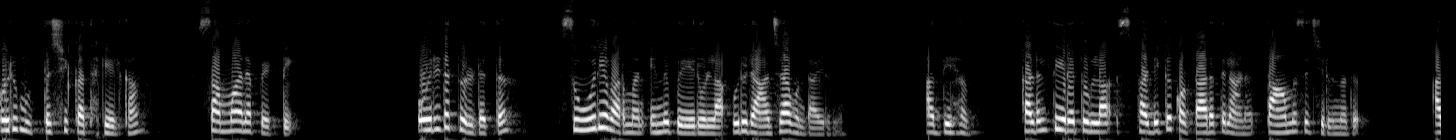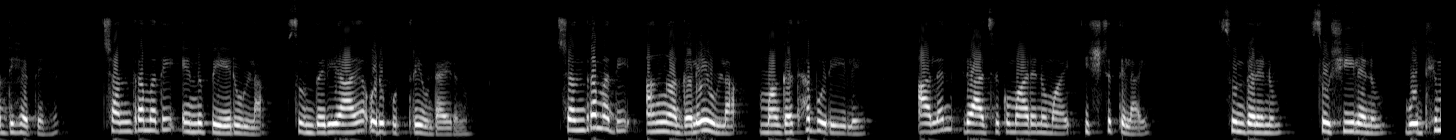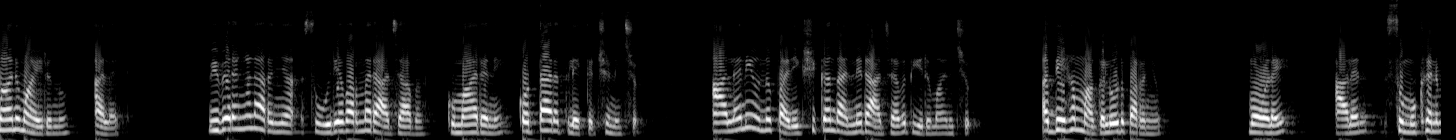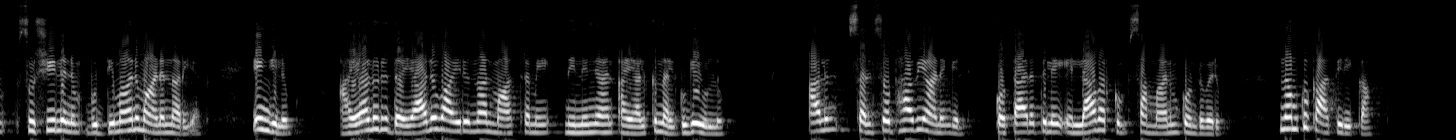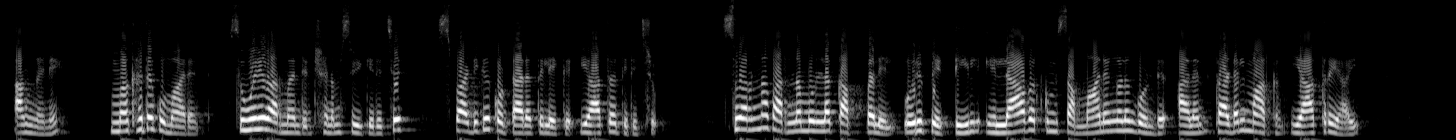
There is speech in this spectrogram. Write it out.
ഒരു മുത്തശ്ശി കഥ കേൾക്കാം. സമ്മാനപ്പെട്ടി. ഒരിടത്തൊരിടത്ത് സൂര്യവർമ്മൻ എന്നു പേരുള്ള ഒരു രാജാവുണ്ടായിരുന്നു അദ്ദേഹം കടൽ തീരത്തുള്ള സ്ഫടിക കൊട്ടാരത്തിലാണ് താമസിച്ചിരുന്നത്. അദ്ദേഹത്തിന് ചന്ദ്രമതി എന്നു പേരുള്ള സുന്ദരിയായ ഒരു പുത്രി ഉണ്ടായിരുന്നു. ചന്ദ്രമതി അങ്ങകലെയുള്ള മഗധപുരിയിലെ അലൻ രാജകുമാരനുമായി ഇഷ്ടത്തിലായി. സുന്ദരനും സുശീലനും ബുദ്ധിമാനുമായിരുന്നു. അലൻ. വിവരങ്ങൾ അറിഞ്ഞ സൂര്യവർമ്മ രാജാവ് കുമാരനെ കൊട്ടാരത്തിലേക്ക് ക്ഷണിച്ചു. അലനെ ഒന്ന് പരീക്ഷിക്കാൻ തന്നെ രാജാവ് തീരുമാനിച്ചു. അദ്ദേഹം മകളോട് പറഞ്ഞു മോളെ അലൻ സുമുഖനും സുശീലനും ബുദ്ധിമാനുമാണെന്നറിയാം. എങ്കിലും അയാളൊരു ദയാലുവായിരുന്നാൽ മാത്രമേ നിന്നെ ഞാൻ അയാൾക്ക് നൽകുകയുള്ളൂ. അലൻ സൽസ്വഭാവിയാണെങ്കിൽ കൊട്ടാരത്തിലെ എല്ലാവർക്കും സമ്മാനം കൊണ്ടുവരും. നമുക്ക് കാത്തിരിക്കാം അങ്ങനെ മഗധകുമാരൻ സൂര്യവർമ്മൻ ക്ഷണം സ്വീകരിച്ച് സ്ഫടിക കൊട്ടാരത്തിലേക്ക് യാത്ര തിരിച്ചു. സ്വർണവർണമുള്ള കപ്പലിൽ ഒരു പെട്ടിയിൽ എല്ലാവർക്കും സമ്മാനങ്ങളും കൊണ്ട് അലൻ കടൽ മാർഗം യാത്രയായി.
